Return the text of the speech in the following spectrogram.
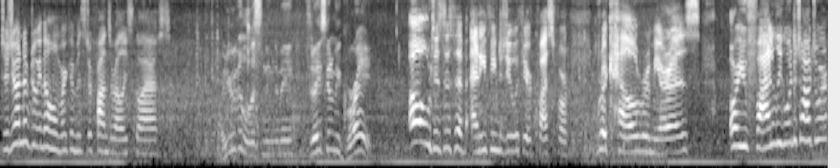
Did you end up doing the homework in Mr. Fonzarelli's class? Are you even listening to me? Today's gonna be great. Oh, does this have anything to do with your quest for Raquel Ramirez? Are you finally going to talk to her?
